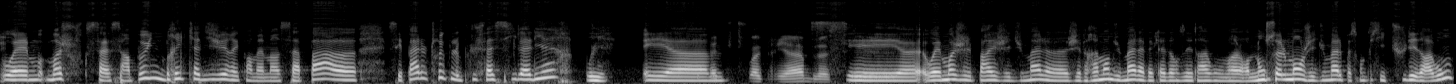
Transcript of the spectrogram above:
ouais, moi je trouve que ça, c'est un peu une brique à digérer quand même. hein. Ça a pas, euh, c'est pas le truc le plus facile à lire. Oui. Et euh, Pas du tout agréable. C'est c'est euh, ouais, moi j'ai pareil, j'ai du mal, euh, j'ai vraiment du mal avec la danse des dragons. Alors non seulement j'ai du mal parce qu'en plus ils tuent des dragons,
